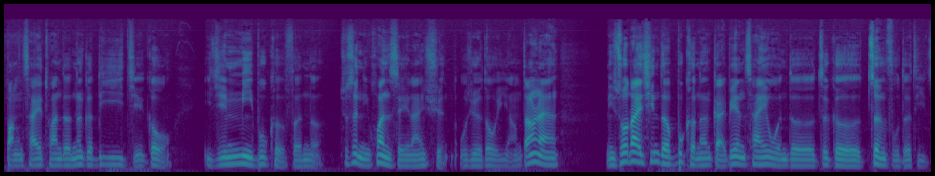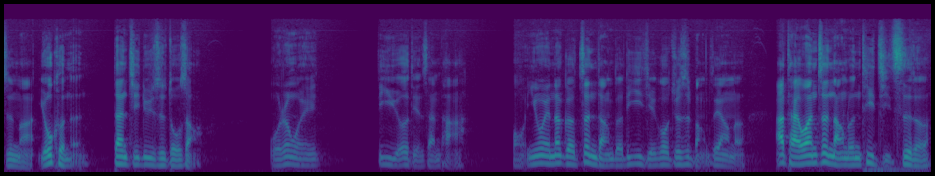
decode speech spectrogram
绑财团的那个利益结构已经密不可分了，就是你换谁来选，我觉得都一样。当然。你说赖清德不可能改变蔡英文的这个政府的体制吗？有可能，但几率是多少？我认为低于二点三趴哦，因为那个政党的利益结构就是绑这样的啊。台湾政党轮替几次了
